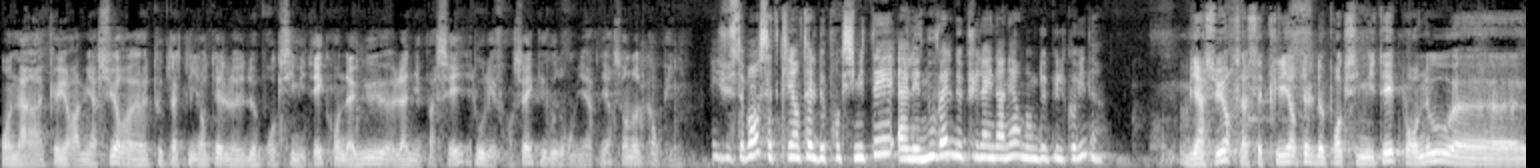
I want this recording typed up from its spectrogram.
On accueillera bien sûr euh, toute la clientèle de proximité qu'on a eue l'année passée, tous les Français qui voudront bien venir sur notre camping. Et justement, cette clientèle de proximité, elle est nouvelle depuis l'année dernière, donc depuis le Covid? Bien sûr, ça, cette clientèle de proximité, pour nous, euh,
